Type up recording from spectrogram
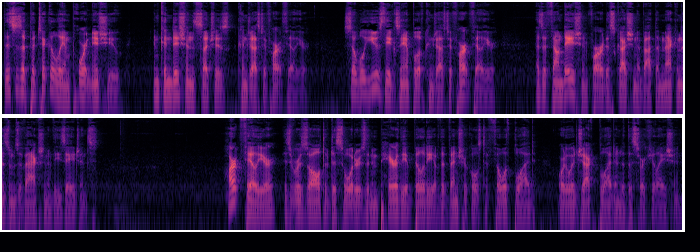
This is a particularly important issue in conditions such as congestive heart failure. So we'll use the example of congestive heart failure as a foundation for our discussion about the mechanisms of action of these agents. Heart failure is a result of disorders that impair the ability of the ventricles to fill with blood or to eject blood into the circulation.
